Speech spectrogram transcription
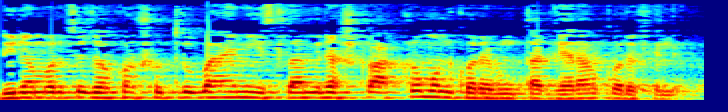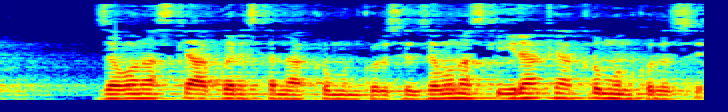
দুই নম্বর হচ্ছে যখন শত্রু বাহিনী ইসলামী রাষ্ট্র আক্রমণ করে এবং তা ঘেরাও করে ফেলে। যেমন আজকে আফগানিস্তানে আক্রমণ করেছে, যেমন আজকে ইরাকে আক্রমণ করেছে।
